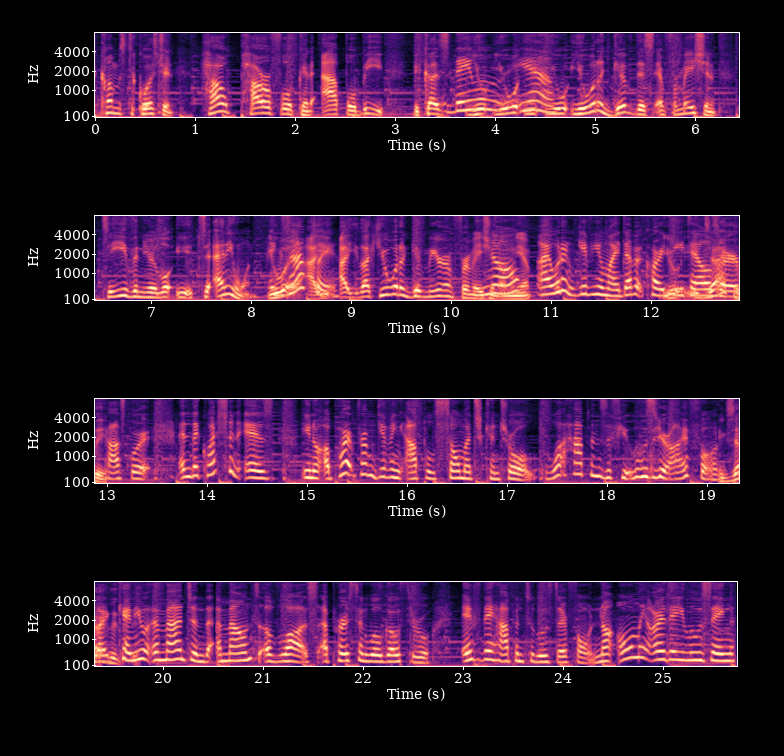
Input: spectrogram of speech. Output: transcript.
it comes to question: How powerful can Apple be? Because They you, will- you, yeah. you you you wouldn't give this information to even your lo- to anyone. You would- Exactly. I, I, like you wouldn't give me your information, No, Omnia. I wouldn't give you my debit card You- details exactly. or passport. And the question is, you know, apart from giving Apple so much control, what happens if you lose your iPhone? Exactly. Like, can you imagine the amount of loss a person will go through if they happen to lose their phone? Not only are they losing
